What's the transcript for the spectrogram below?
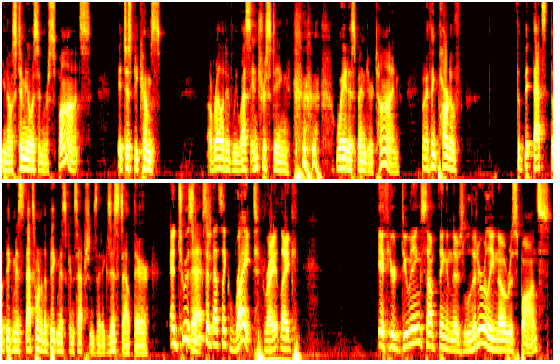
you know stimulus and response it just becomes a relatively less interesting way to spend your time. But I think part of the that's the big mis that's one of the big misconceptions that exists out there. And to a certain That- extent, that's like right, right? Like, if you're doing something and there's literally no response,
